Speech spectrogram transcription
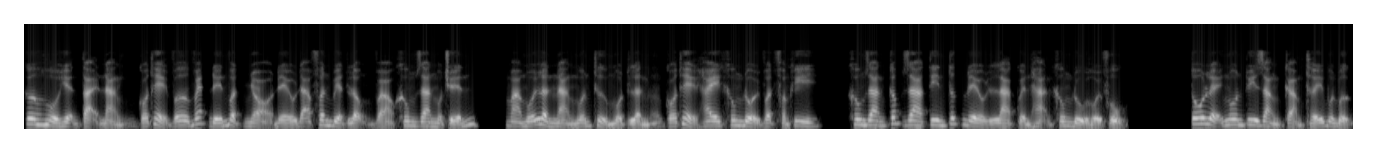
cơ hồ hiện tại nàng có thể vơ vét đến vật nhỏ đều đã phân biệt lộng vào không gian một chuyến, mà mỗi lần nàng muốn thử một lần có thể hay không đổi vật phẩm khi, không gian cấp ra tin tức đều là quyền hạn không đủ hồi phục. Tô Lệ ngôn tuy rằng cảm thấy buồn bực,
